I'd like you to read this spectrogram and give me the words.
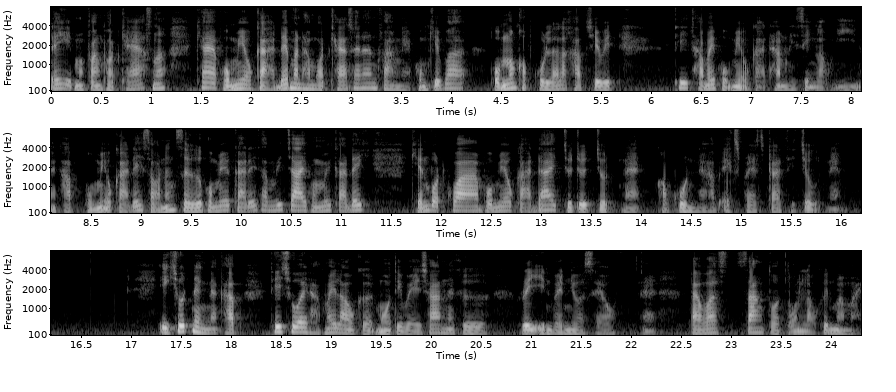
ได้มาฟังพอดแคสต์เนาะแค่ผมมีโอกาสได้มาทำพอดแคสต์ให้นั่นฟังเนี่ยผมคิดว่าผมต้องขอบคุณแล้วล่ะครับ ชีวิตที่ทำให้ผมมีโอกาสทำในสิ่งเหล่านี้นะครับ ผมมีโอกาสได้สอนหนังสือ ผมมีโอกาสได้ทำวิจัย ผมมีโอกาสได้เขียนบทความ ผมมีโอกาสได้จุดๆนะขอบคุณนะครับ express gratitude เนี่ยอีกชุดหนึ่งนะครับที่ช่วยทำให้เราเกิด motivation ก็คือ reinvent yourself นะแปลว่าสร้างตัวตนเราขึ้นมาใหม่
